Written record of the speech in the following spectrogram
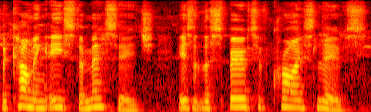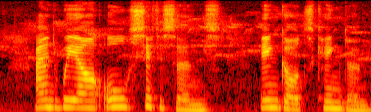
The coming Easter message is that the Spirit of Christ lives and we are all citizens in God's kingdom.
